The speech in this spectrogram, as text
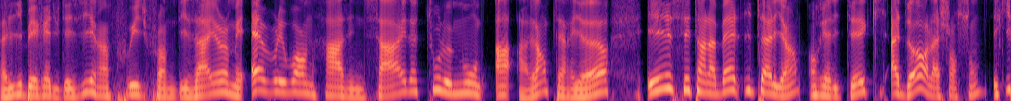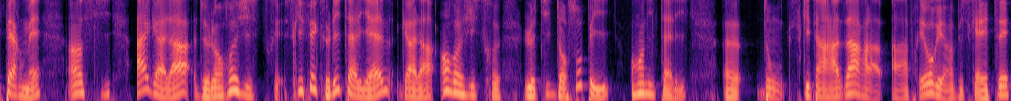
euh, Libéré du désir, hein, Freed from Desire, mais Everyone Has Inside, tout le monde a à l'intérieur, et c'est un label italien en réalité qui adore la chanson et qui permet ainsi à Gala de l'enregistrer. Ce qui fait que l'italienne, Gala, enregistre le titre dans son pays, en Italie, Euh, donc ce qui est un hasard a, a priori, hein, puisqu'elle était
